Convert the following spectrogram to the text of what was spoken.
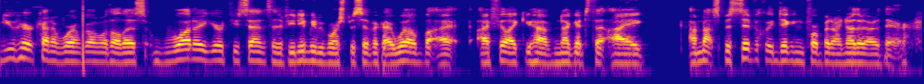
you hear kind of where I'm going with all this. What are your two cents? And if you need me to be more specific, I will. But I, I feel like you have nuggets that I, I'm not specifically digging for, but I know that are there.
